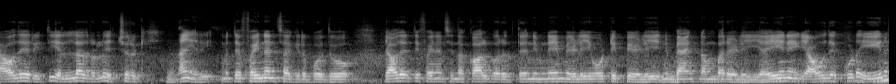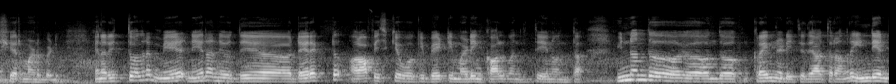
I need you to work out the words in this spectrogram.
ಯಾವುದೇ ರೀತಿ ಎಲ್ಲದರಲ್ಲೂ ಎಚ್ಚರಿಕೆ. ಇರಿ. ಮತ್ತು ಫೈನಾನ್ಸ್ ಆಗಿರ್ಬೋದು, ಯಾವುದೇ ರೀತಿ ಫೈನಾನ್ಸಿಂದ ಕಾಲ್ ಬರುತ್ತೆ ನಿಮ್ಮ ನೇಮ್ ಹೇಳಿ ಓ ಟಿ ಪಿ ಹೇಳಿ ನಿಮ್ಮ ಬ್ಯಾಂಕ್ ನಂಬರ್ ಹೇಳಿ, ಏನೇ ಯಾವುದೇ ಕೂಡ ಏನು ಶೇರ್ ಮಾಡಬೇಡಿ. ಏನಾದ್ರು ಇತ್ತು ಅಂದರೆ ಮೇ, ನೇರ ನೀವು ದೇ ಡೈರೆಕ್ಟ್ ಆಫೀಸ್ಗೆ ಹೋಗಿ ಭೇಟಿ ಮಾಡಿ, ಹಿಂಗೆ ಕಾಲ್ ಬಂದಿತ್ತು ಏನು ಅಂತ. ಇನ್ನೊಂದು ಒಂದು ಕ್ರೈಮ್ ನಡೀತಿದೆ ಯಾವ ಥರ ಅಂದರೆ ಇಂಡಿಯನ್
